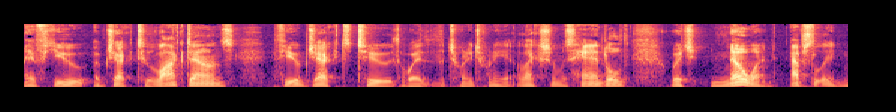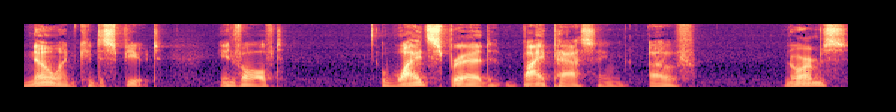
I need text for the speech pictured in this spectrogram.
if you object to lockdowns, if you object to the way that the 2020 election was handled, which no one, absolutely no one can dispute, involved widespread bypassing of norms,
